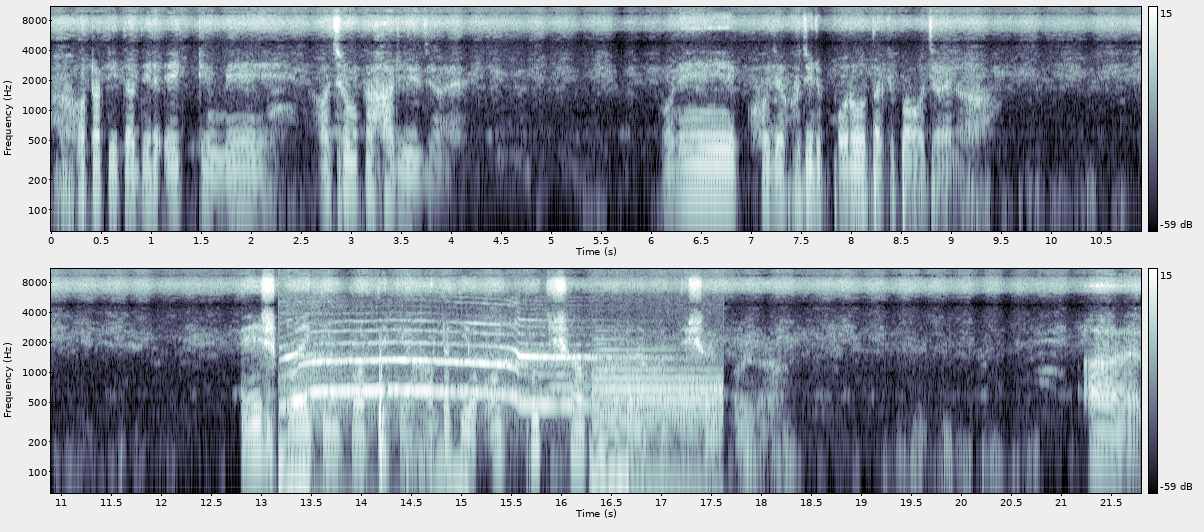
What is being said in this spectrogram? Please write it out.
হঠাৎই তাদের একটি মেয়ে আচমকা হারিয়ে যায়। অনেক খোঁজাখুঁজির পরও তাকে পাওয়া যায় না। বেশ কয়েকদিন পর থেকে হঠাৎই অদ্ভুত সব ঘটনা ঘটতে শুরু করল। আর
